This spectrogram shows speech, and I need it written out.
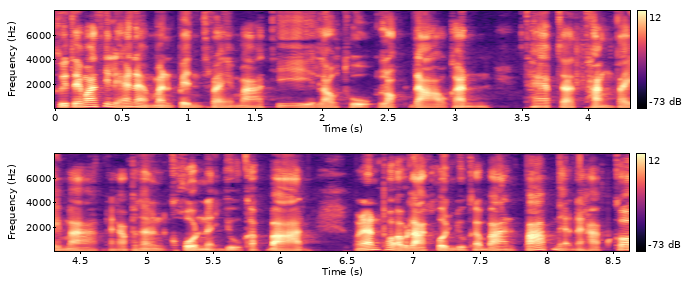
คือไตรมาสที่แล้วเนี่ยมันเป็นไตรมาสที่เราถูกล็อกดาวน์กัน แทบจะทั้งไตรมาสนะครับ เพราะฉะนั้นคนน่ะอยู่กับบ้าน เพราะฉะนั้นพอเวลาคนอยู่กับบ้านปั๊บเนี่ยนะครับก็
